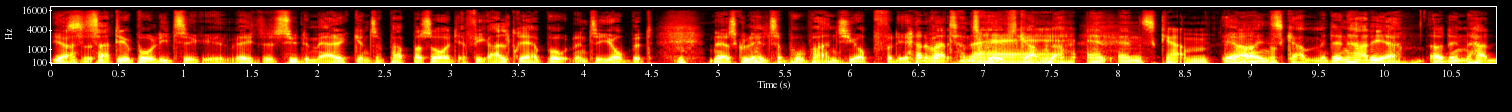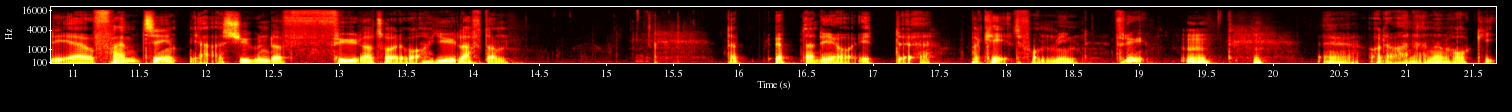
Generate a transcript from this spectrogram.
jag satte ju på lite sydde märken så pappa sa att jag fick aldrig ha på den till jobbet när jag skulle hälsa på på hans jobb för det hade varit hans chefs gamla. En, en skam. Ja en skam, men den hade jag och den hade jag fram till ja, 2004 tror jag det var, julafton. Där öppnade jag ett äh, paket från min fru. Mm. Uh, och det var en annan rock i.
